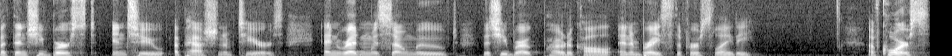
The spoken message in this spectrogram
but then she burst into a passion of tears. And Redden was so moved that she broke protocol and embraced the First Lady. Of course,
